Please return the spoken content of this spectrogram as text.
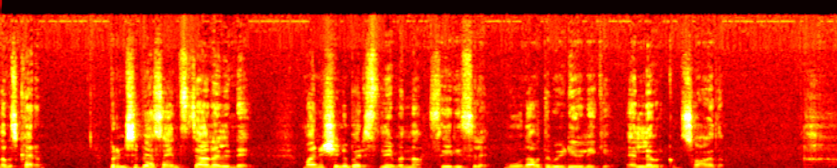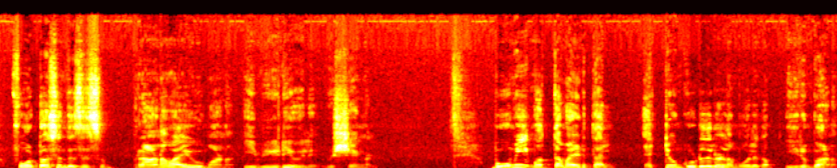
നമസ്കാരം. പ്രിൻസിപ്പിയ സയൻസ് ചാനലിന്റെ മനുഷ്യനും പരിസ്ഥിതിയും എന്ന സീരീസിലെ മൂന്നാമത്തെ വീഡിയോയിലേക്ക് എല്ലാവർക്കും സ്വാഗതം. ഫോട്ടോസിന്തസിസും പ്രാണവായുവുമാണ് ഈ വീഡിയോയിലെ വിഷയങ്ങൾ. ഭൂമി മൊത്തമായി എടുത്താൽ ഏറ്റവും കൂടുതലുള്ള മൂലകം ഇരുമ്പാണ്.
